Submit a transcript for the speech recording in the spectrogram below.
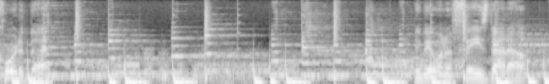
Recorded that. Maybe I want to phase that out.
